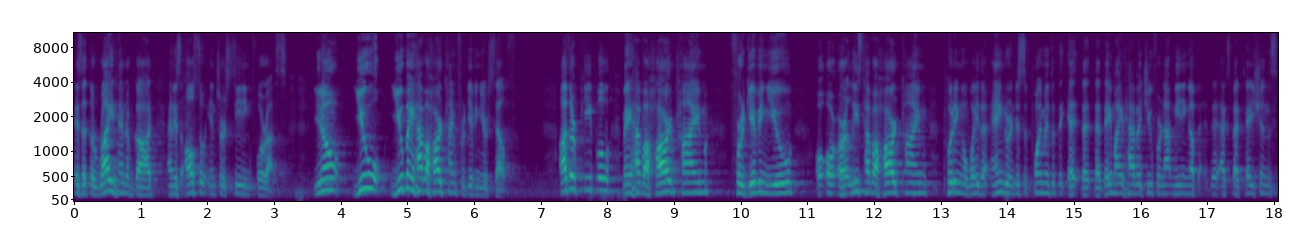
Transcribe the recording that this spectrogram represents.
is at the right hand of God and is also interceding for us. You know, you, you may have a hard time forgiving yourself. Other people may have a hard time forgiving you, or, or, at least have a hard time putting away the anger and disappointment that they, eh, that, that they might have at you for not meeting up the expectations.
